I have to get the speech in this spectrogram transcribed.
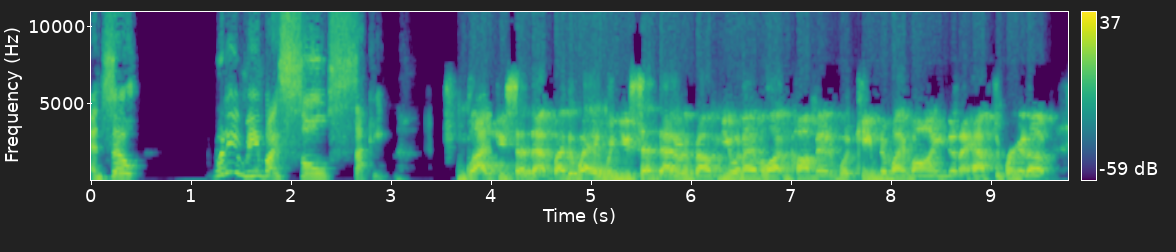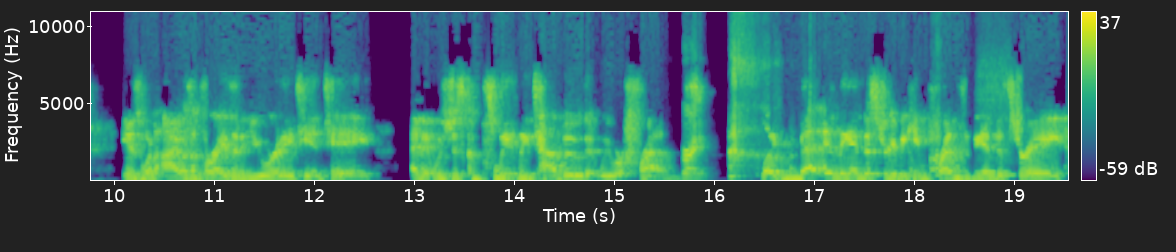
And so what do you mean by soul sucking i'm glad you said that. By the way when you said that about you and i have a lot in common what came to my mind and i have to bring it up is when i was at verizon and you were at at&t and it was just completely taboo that we were friends. Right like met in the industry, became friends in the industry,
